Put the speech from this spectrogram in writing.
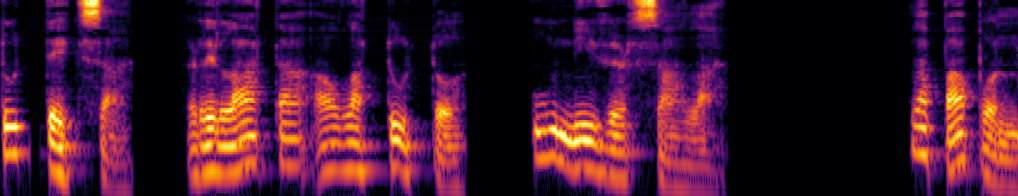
tuteca, relata al la tuto, universala. La papon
